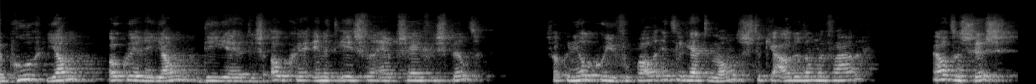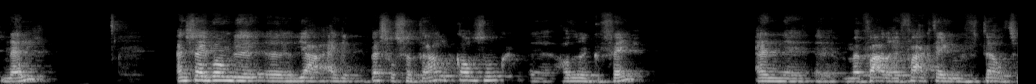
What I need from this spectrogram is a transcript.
een broer, Jan, ook weer een Jan, die eh, dus ook eh, in het eerste van RBC heeft gespeeld. Is ook een heel goede voetballer, intelligente man, een stukje ouder dan mijn vader. Hij had een zus, Nelly. En zij woonde eh, ja, eigenlijk best wel centraal op Kalsdonk, eh hadden een café. En mijn vader heeft vaak tegen me verteld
